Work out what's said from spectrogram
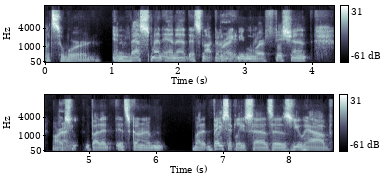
what's the word investment in it it's not going right. to make me more efficient or right. it's but it, it's going to what it basically says is you have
